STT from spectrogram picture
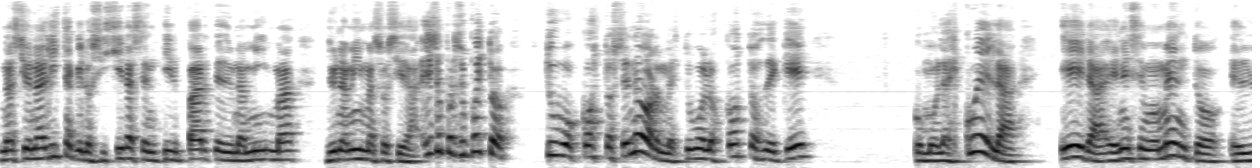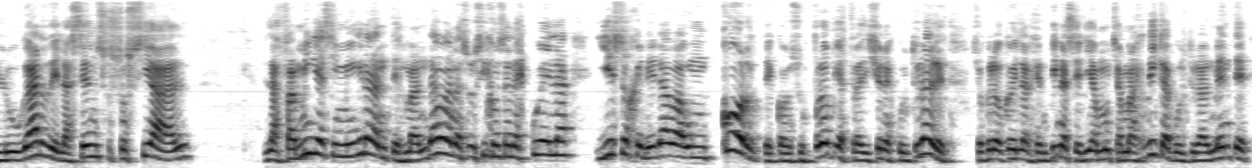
nacionalista que los hiciera sentir parte de una misma, de una misma sociedad. Eso, por supuesto, tuvo costos enormes, tuvo los costos de que, como la escuela era en ese momento el lugar del ascenso social, las familias inmigrantes mandaban a sus hijos a la escuela y eso generaba un corte con sus propias tradiciones culturales. Yo creo que hoy la Argentina sería mucha más rica culturalmente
